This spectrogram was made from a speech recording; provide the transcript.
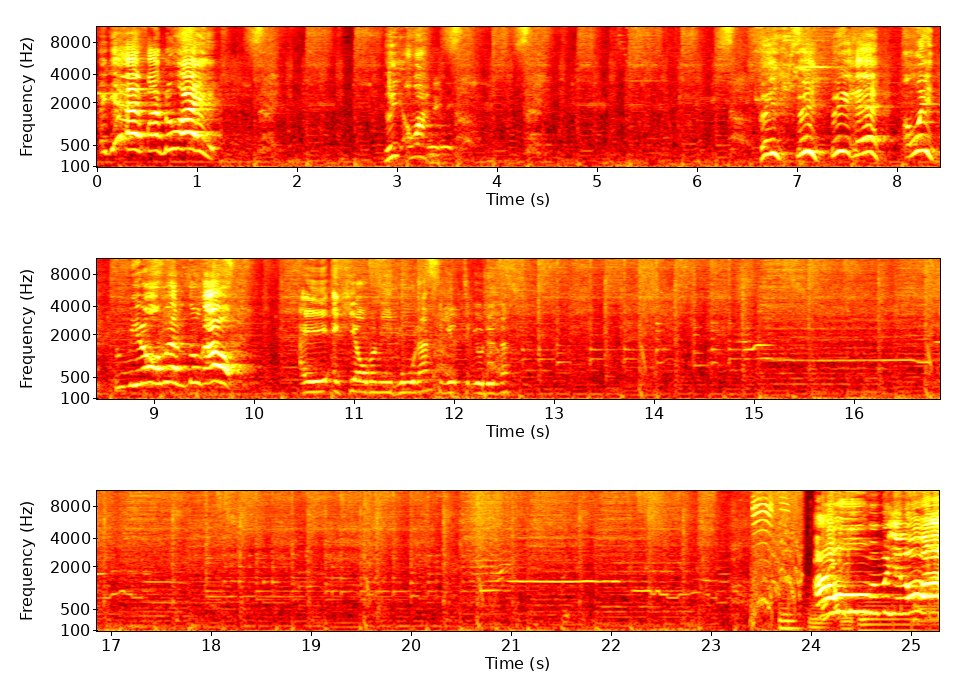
ไอ้เกียฝากด้วย เฮ้ย เอาวะเฮ้ยเฮ้ยเฮ้ยเคเอาเว้ยมึงมีโล่เพื่อนสู้เขาไอ้ไอ้เคียวมันมีภูนะสกิลสกิลดึงนะเอ้ามันไม่ใช่โล่อะ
